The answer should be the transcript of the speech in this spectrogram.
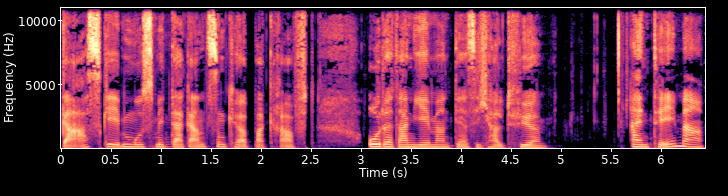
Gas geben muss mit der ganzen Körperkraft oder dann jemand, der sich halt für ein Thema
